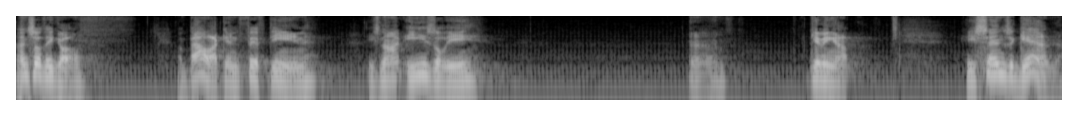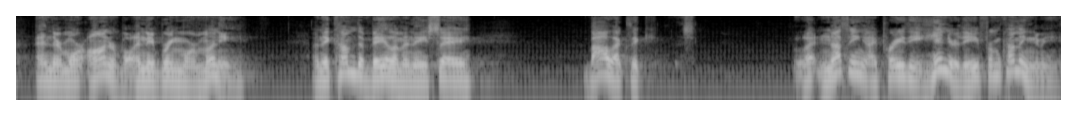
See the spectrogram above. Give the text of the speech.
And so they go. But Balak in 15, he's not easily um, giving up. He sends again, and they're more honorable, and they bring more money. And they come to Balaam and they say, Balak, the, let nothing, I pray thee, hinder thee from coming to me.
